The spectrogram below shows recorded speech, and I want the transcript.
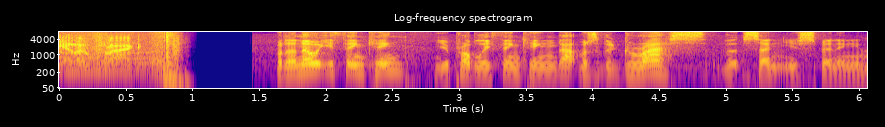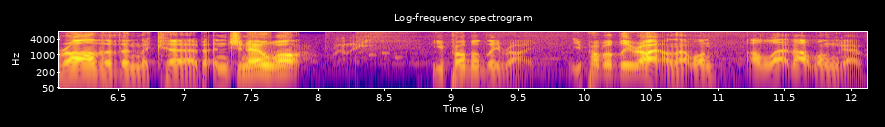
Yellow flag. But I know what you're thinking. You're probably thinking that was the grass that sent you spinning rather than the curb. And do you know what? You're probably right. You're probably right on that one. I'll let that one go.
